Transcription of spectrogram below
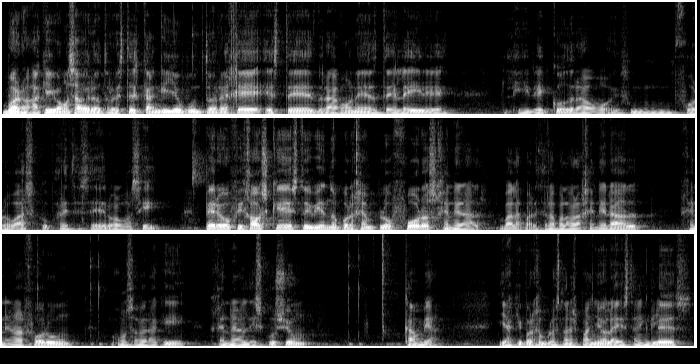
Bueno, aquí vamos a ver otro. Este es canguillo.org, este es Dragones de Leire. Leireco Drago, es un foro vasco, parece ser, o algo así. Pero fijaos que estoy viendo, por ejemplo, foros general. Vale, aparece la palabra general, general forum. Vamos a ver aquí, general discussion. Cambia. Y aquí, por ejemplo, está en español, ahí está en inglés.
